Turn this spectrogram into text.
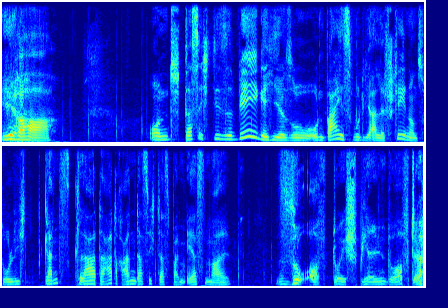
ja. Und dass ich diese Wege hier so und weiß, wo die alle stehen und so, liegt ganz klar daran, dass ich das beim ersten Mal so oft durchspielen durfte.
